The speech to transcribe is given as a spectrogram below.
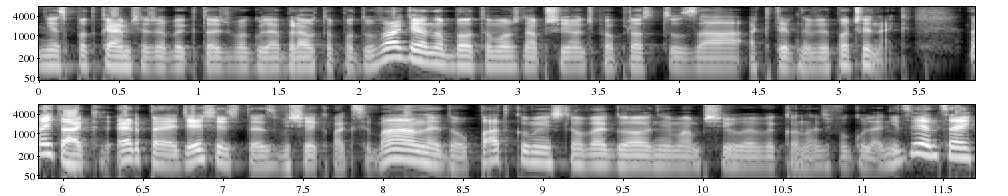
nie spotkałem się, żeby ktoś w ogóle brał to pod uwagę, no bo to można przyjąć po prostu za aktywny wypoczynek. No i tak, RPE10 to jest wysiłek maksymalny do upadku mięśniowego, nie mam siły wykonać w ogóle nic więcej,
